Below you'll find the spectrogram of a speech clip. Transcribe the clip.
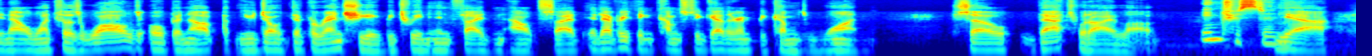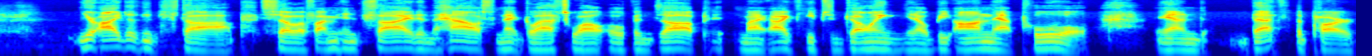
you know, once those walls open up, you don't differentiate between inside and outside. It everything comes together and becomes one. So that's what I love. Interesting. Yeah. Your eye doesn't stop. So if I'm inside in the house and that glass wall opens up, my eye keeps going, you know, beyond that pool. And that's the part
